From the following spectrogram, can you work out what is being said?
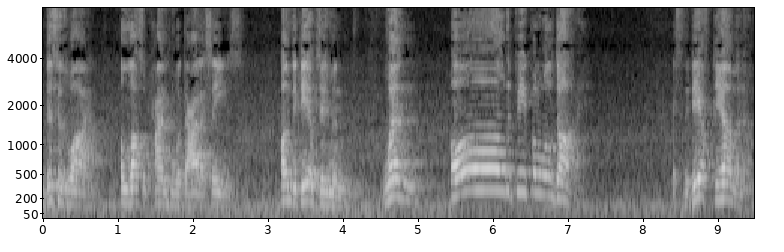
This is why Allah subhanahu wa ta'ala says, on the day of judgment, when all the people will die, it's the day of Qiyamah now.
